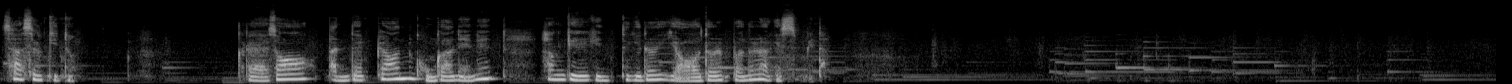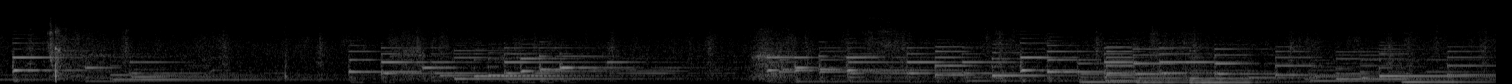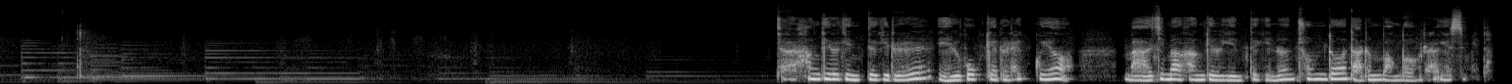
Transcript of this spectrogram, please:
사슬 기둥. 그래서 반대편 공간에는 한길긴뜨기를 8번을 하겠습니다. 한길긴뜨기를 7개를 했고요. 마지막 한길긴뜨기는 좀 더 다른 방법을 하겠습니다.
